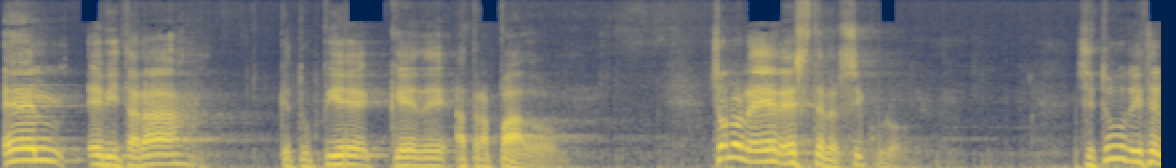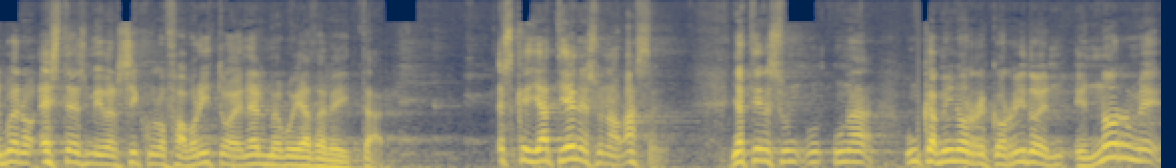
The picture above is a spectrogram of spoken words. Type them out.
Él evitará que tu pie quede atrapado. Solo leer este versículo. Si tú dices, bueno, este es mi versículo favorito, en Él me voy a deleitar. Es que ya tienes una base, ya tienes un, un camino recorrido enorme,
